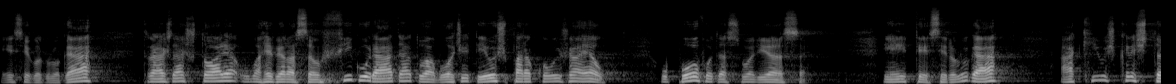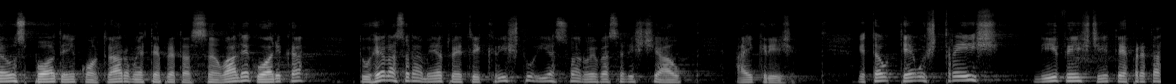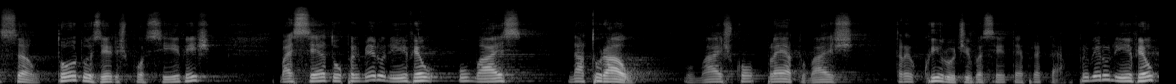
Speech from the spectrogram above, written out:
Em segundo lugar, traz da história uma revelação figurada do amor de Deus para com Israel, o povo da sua aliança. E em terceiro lugar, Aqui os cristãos podem encontrar uma interpretação alegórica do relacionamento entre Cristo e a sua noiva celestial, a igreja. Então, temos três níveis de interpretação, todos eles possíveis, mas sendo o primeiro nível o mais natural, o mais completo, o mais tranquilo de você interpretar. O primeiro nível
